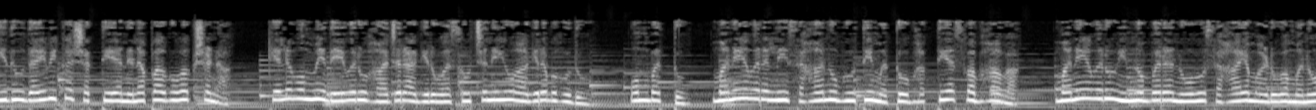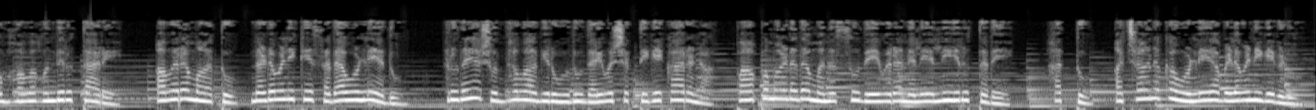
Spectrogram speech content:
ಇದು ದೈವಿಕ ಶಕ್ತಿಯ ನೆನಪಾಗುವ ಕ್ಷಣ. ಕೆಲವೊಮ್ಮೆ ದೇವರು ಹಾಜರಾಗಿರುವ ಸೂಚನೆಯೂ ಆಗಿರಬಹುದು. ಒಂಬತ್ತು, ಮನೆಯವರಲ್ಲಿ ಸಹಾನುಭೂತಿ ಮತ್ತು ಭಕ್ತಿಯ ಸ್ವಭಾವ. ಮನೆಯವರು ಇನ್ನೊಬ್ಬರ ನೋವು ಸಹಾಯ ಮಾಡುವ ಮನೋಭಾವ ಹೊಂದಿರುತ್ತಾರೆ. ಅವರ ಮಾತು, ನಡವಳಿಕೆ ಸದಾ ಒಳ್ಳೆಯದು. ಹೃದಯ ಶುದ್ಧವಾಗಿರುವುದು ದೈವಶಕ್ತಿಗೆ ಕಾರಣ. ಪಾಪ ಮಾಡದ ಮನಸ್ಸು ದೇವರ ನೆಲೆಯಲ್ಲಿ ಇರುತ್ತದೆ. ಹತ್ತು, ಅಚಾನಕ ಒಳ್ಳೆಯ ಬೆಳವಣಿಗೆಗಳು.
